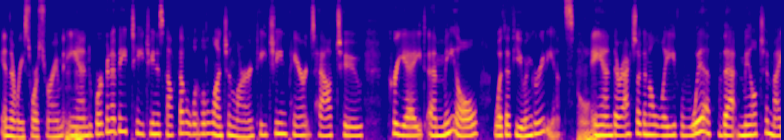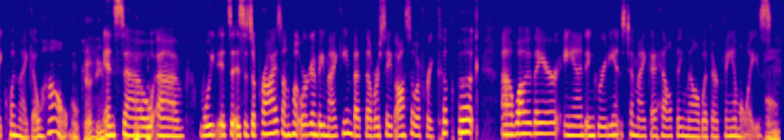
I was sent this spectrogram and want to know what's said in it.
in the resource room. Mm-hmm. And we're going to be teaching. It's kind of like a little lunch and learn, teaching parents how to create a meal with a few ingredients, oh. and they're actually going to leave with that meal to make when they go home. Okay. And so um, we it's it's a surprise on what we're going to be making, but they'll receive also a free cookbook uh, while they're there and ingredients to make a healthy meal with their families. Okay.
